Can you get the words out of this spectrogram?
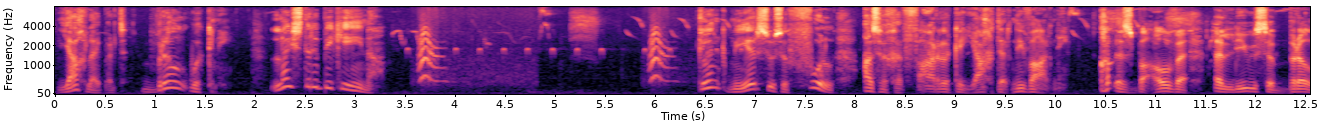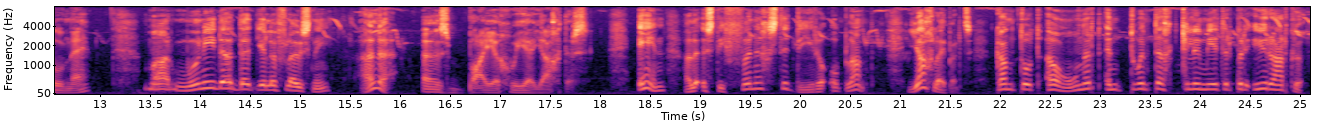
Jagluiperds brul ook nie. Luister 'n bietjie hierna. Klink meer soos 'n voël as 'n gevaarlike jagter, nie waar nie? Alles behalwe 'n leeu se brul, né? Maar moenie dat dit julle flous nie. Hulle is baie goeie jagters. En hulle is die vinnigste diere op land. Jagluiperds kan tot 120 km/h hardloop.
